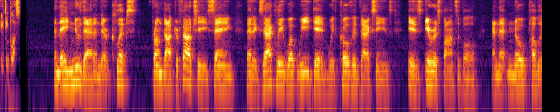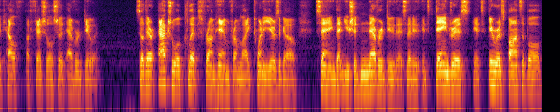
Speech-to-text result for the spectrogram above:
18 plus. And they knew that, and their clips from Dr. Fauci saying that exactly what we did with COVID vaccines is irresponsible and that no public health official should ever do it. So there are actual clips from him from like 20 years ago saying that you should never do this, that it's dangerous, it's irresponsible,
